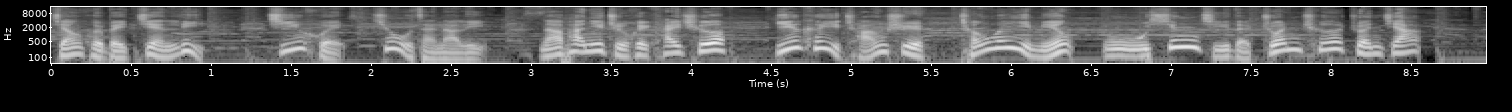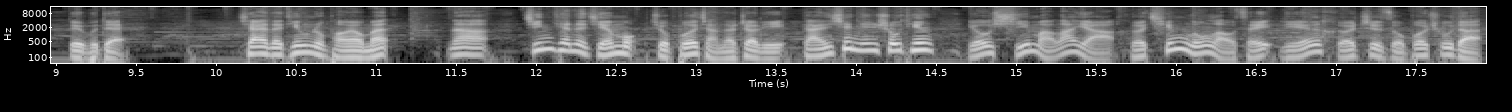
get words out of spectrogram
将会被建立，机会就在那里。哪怕你只会开车，也可以尝试成为一名五星级的专车专家，对不对？亲爱的听众朋友们，那今天的节目就播讲到这里，感谢您收听由喜马拉雅和青龙老贼联合制作播出的《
